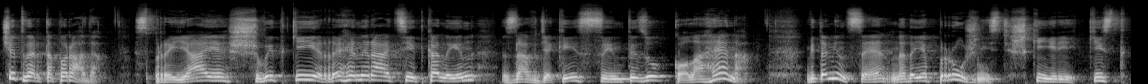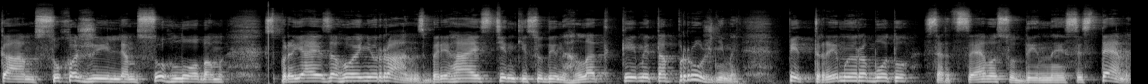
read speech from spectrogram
Четверта порада. Сприяє швидкій регенерації тканин завдяки синтезу колагена. Вітамін С надає пружність шкірі, кісткам, сухожиллям, суглобам, сприяє загоєнню ран, зберігає стінки судин гладкими та пружніми, підтримує роботу серцево-судинної системи.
